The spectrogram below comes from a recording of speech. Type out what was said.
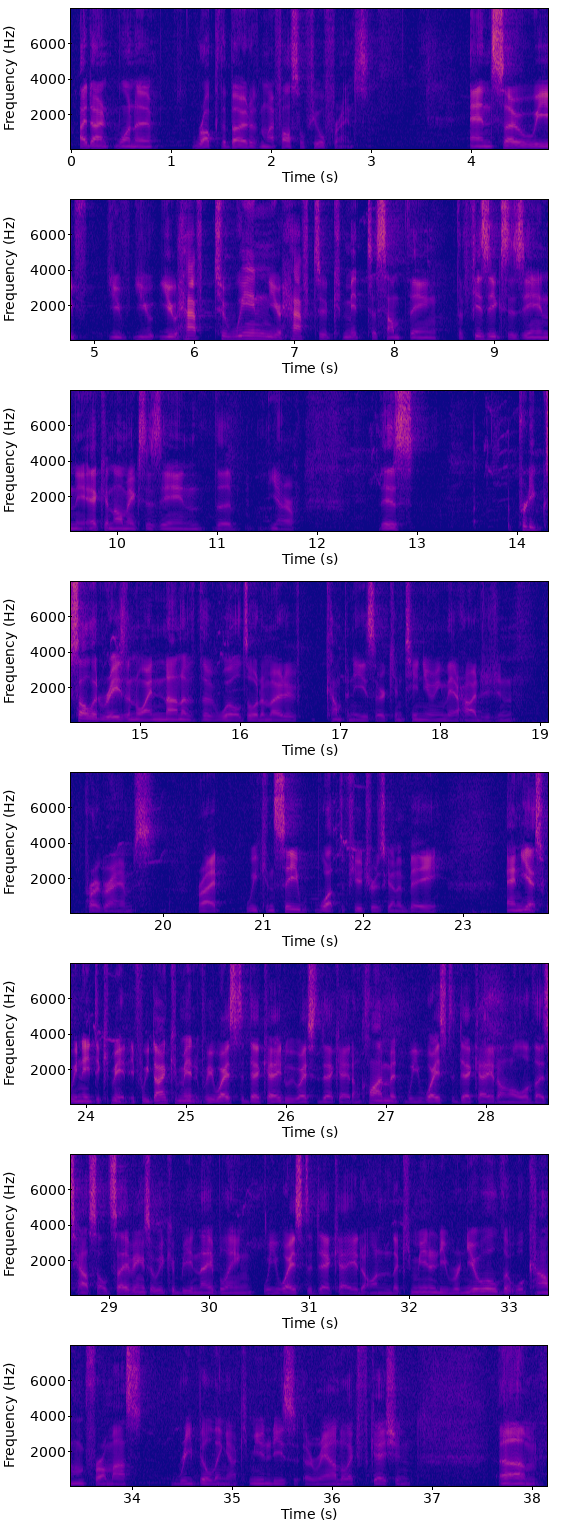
I don't want to rock the boat of my fossil fuel friends. And so we've you, you, you have to win, you have to commit to something. The physics is in, the economics is in, the you know, there's a pretty solid reason why none of the world's automotive companies are continuing their hydrogen programs, right? We can see what the future is going to be. And yes, we need to commit. If we don't commit, if we waste a decade, we waste a decade on climate, we waste a decade on all of those household savings that we could be enabling, we waste a decade on the community renewal that will come from us rebuilding our communities around electrification. Um,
